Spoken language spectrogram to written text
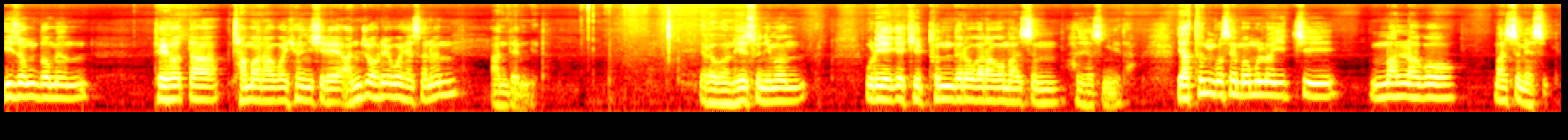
이 정도면 되었다 자만하고 현실에 안주하려고 해서는 안 됩니다. 여러분 예수님은 우리에게 깊은 데로 가라고 말씀하셨습니다. 얕은 곳에 머물러 있지 말라고 말씀했습니다.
